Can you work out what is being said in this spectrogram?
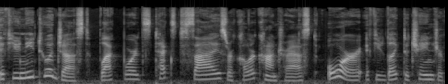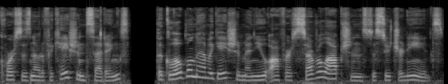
If you need to adjust Blackboard's text size or color contrast, or if you'd like to change your course's notification settings, the Global Navigation menu offers several options to suit your needs.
